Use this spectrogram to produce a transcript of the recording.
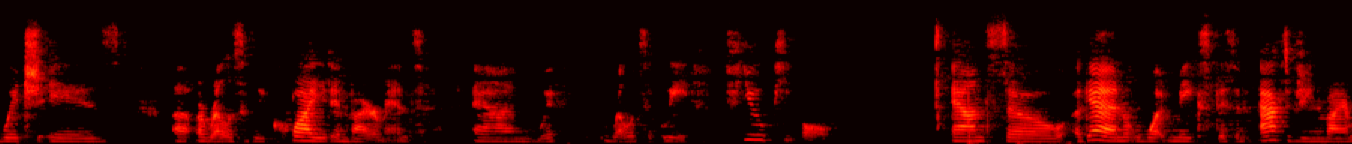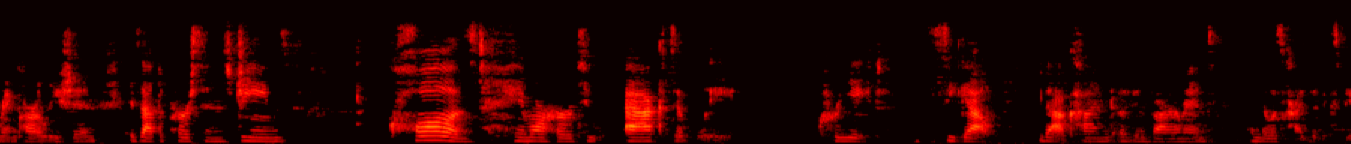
which is a, a relatively quiet environment and with relatively few people. And so, again, what makes this an active gene environment correlation is that the person's genes caused him or her to actively create, seek out that kind of environment and those kinds of experiences.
